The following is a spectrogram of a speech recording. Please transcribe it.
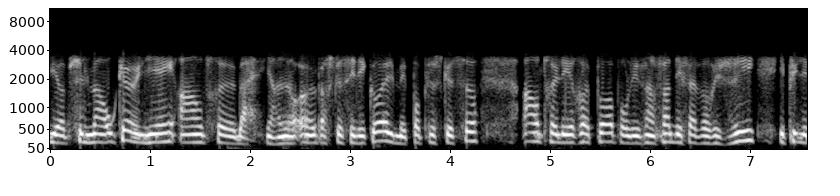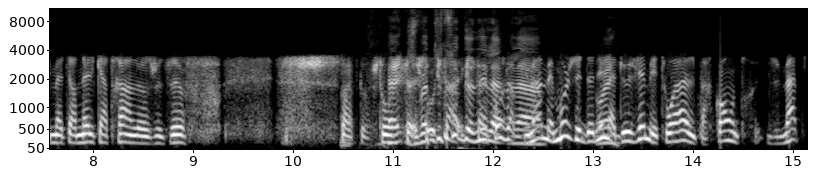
il y a absolument aucun lien entre, euh, ben, il y en a un parce que c'est l'école, mais pas plus que ça, entre les repas pour les enfants défavorisés et puis les maternelles 4 ans. Là, je veux dire. pff, je trouve, Eh, je vais tout de suite donner la- mais moi, j'ai donné Ouais. la deuxième étoile, par contre, du match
